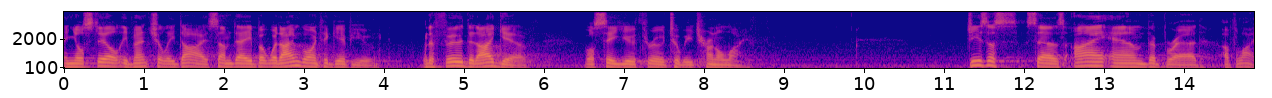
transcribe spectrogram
and you'll still eventually die someday. But what I'm going to give you, the food that I give, will see you through to eternal life. Jesus says, I am the bread of life.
